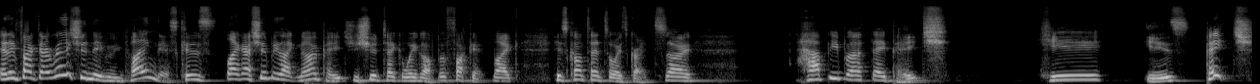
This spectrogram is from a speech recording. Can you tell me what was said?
and in fact, I really shouldn't even be playing this because, like, I should be like, no, Peach, you should take a week off. But fuck it. Like, his content's always great. So, happy birthday, Peach. Here is Peach.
